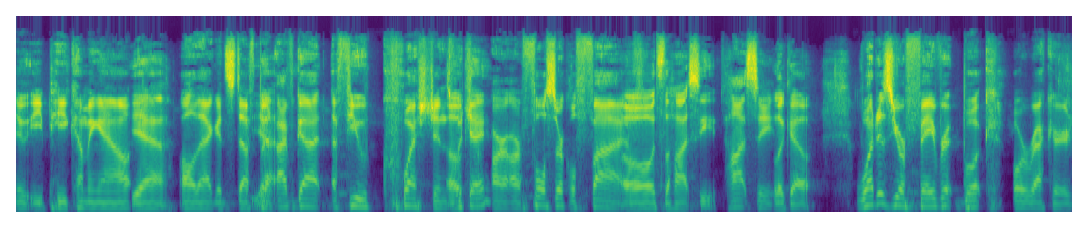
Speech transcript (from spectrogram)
new EP coming out. Yeah. All that good stuff. But I've got a few questions, Okay. which are our full circle five. oh it's the hot seat Hot seat. look out What is your favorite book or record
